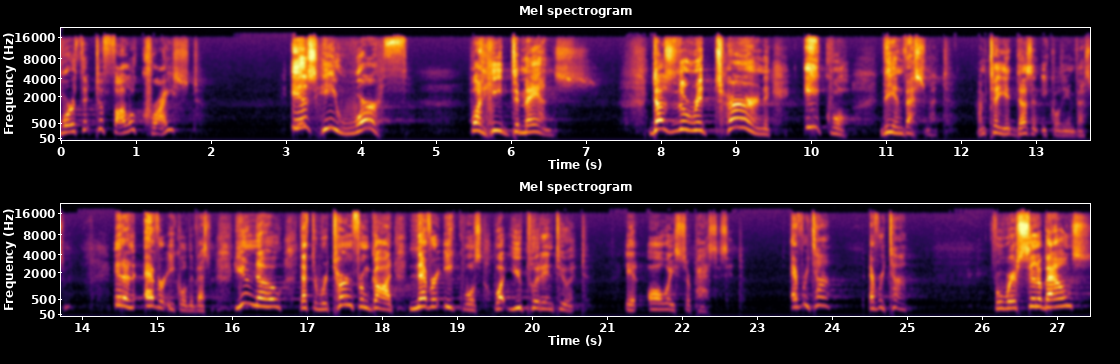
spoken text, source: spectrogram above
worth it to follow Christ? Is he worth what he demands? Does the return equal the investment? I'm telling you, it doesn't equal the investment. It doesn't ever equal the investment. You know that the return from God never equals what you put into it? It always surpasses it. Every time. Every time. For where sin abounds,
